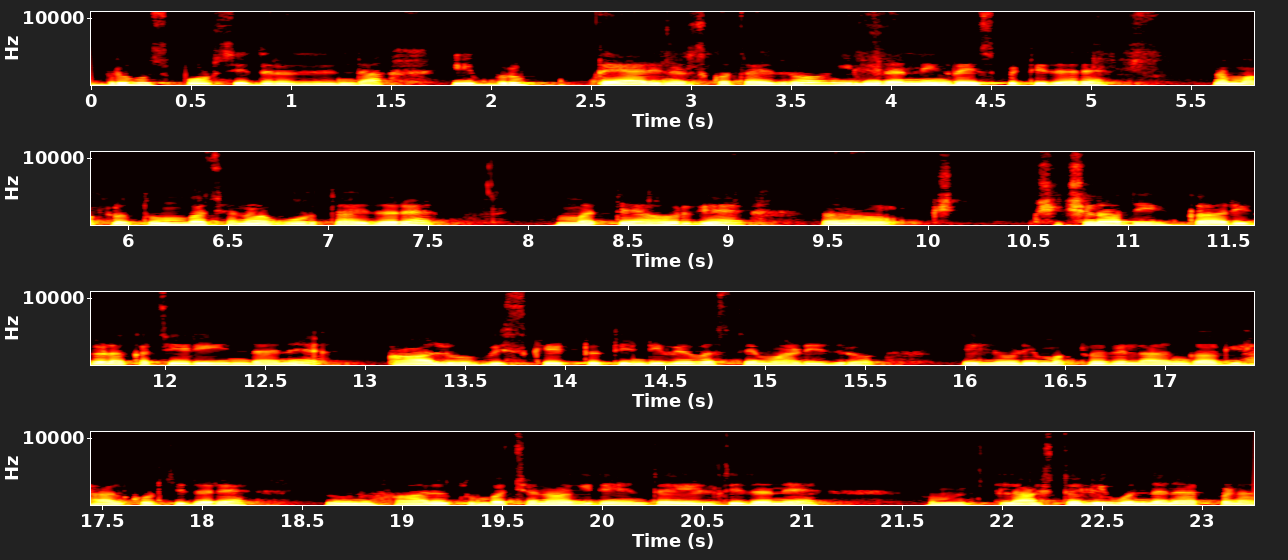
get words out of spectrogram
ಇಬ್ರಿಗೂ ಸ್ಪೋರ್ಟ್ಸ್ ಇದ್ದಿರೋದ್ರಿಂದ ಇಬ್ಬರು ತಯಾರಿ ನಡೆಸ್ಕೊತಾಯಿದ್ರು ಇಲ್ಲಿ ರನ್ನಿಂಗ್ ರೇಸ್ ಬಿಟ್ಟಿದ್ದಾರೆ. ನಮ್ಮ ಮಕ್ಕಳು ತುಂಬ ಚೆನ್ನಾಗಿ ಓಡ್ತಾ ಇದ್ದಾರೆ. ಮತ್ತು ಅವ್ರಿಗೆ ಶಿಕ್ಷಣಾಧಿಕಾರಿಗಳ ಕಚೇರಿಯಿಂದನೇ ಹಾಲು ಬಿಸ್ಕೆಟ್ಟು ತಿಂಡಿ ವ್ಯವಸ್ಥೆ ಮಾಡಿದರು. ಇಲ್ಲಿ ನೋಡಿ ಮಕ್ಕಳಿಗೆಲ್ಲ ಹಂಗಾಗಿ ಹಾಲು ಕೊಡ್ತಿದ್ದಾರೆ ಇವನು ಹಾಲು ತುಂಬ ಚೆನ್ನಾಗಿದೆ ಅಂತ ಹೇಳ್ತಿದ್ದಾನೆ ಲಾಸ್ಟಲ್ಲಿ ವಂದನಾರ್ಪಣಾ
